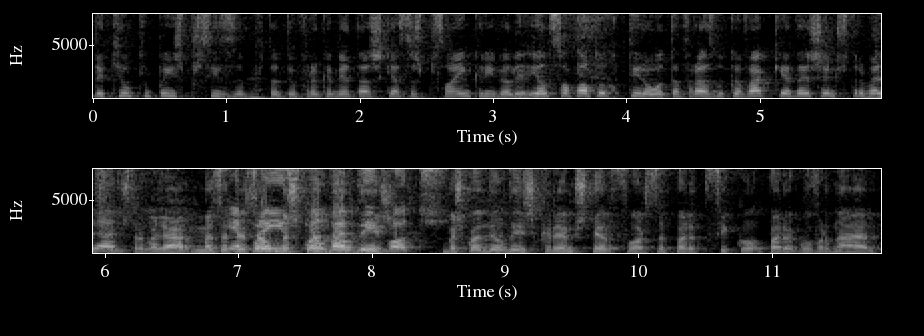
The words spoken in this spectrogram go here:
daquilo que o país precisa. Portanto, eu francamente acho que essa expressão é incrível. Ele só faltou repetir a outra frase do Cavaco que é deixem-nos trabalhar. Deixem-nos trabalhar, mas é atenção, é mas, quando ele, ele diz, votos. mas quando ele diz que queremos ter força para, para governar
